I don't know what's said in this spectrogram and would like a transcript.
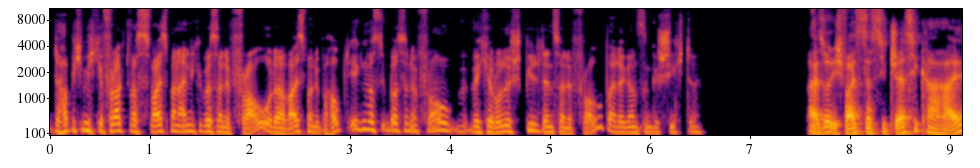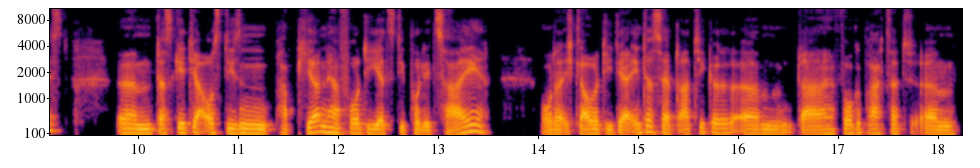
Da habe ich mich gefragt, was weiß man eigentlich über seine Frau oder weiß man überhaupt irgendwas über seine Frau? Welche Rolle spielt denn seine Frau bei der ganzen Geschichte? Also ich weiß, dass sie Jessica heißt. Ähm, das geht ja aus diesen Papieren hervor, die jetzt die Polizei oder ich glaube, die der Intercept-Artikel ähm, da hervorgebracht hat, ähm,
